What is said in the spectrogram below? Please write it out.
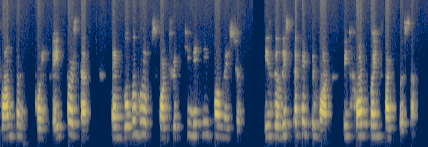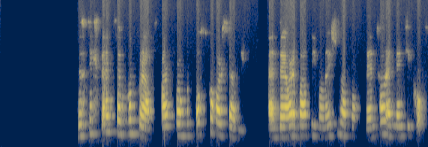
81.8%, and Google Groups for tracking weekly information is the least effective one with 4.5%. The sixth and seventh graphs are from the post-cohort survey, and they are about the evaluation of mentor and mentee goals.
